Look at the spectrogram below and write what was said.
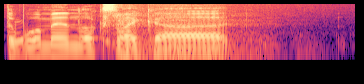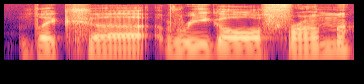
the woman looks like uh like uh regal from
